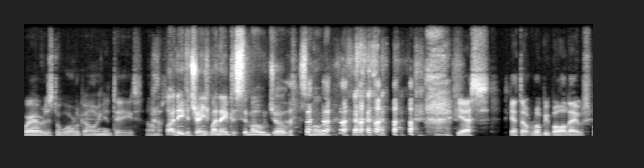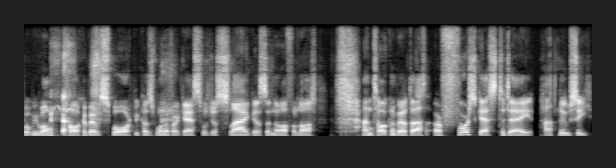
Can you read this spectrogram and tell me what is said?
Where is the world going indeed? Honestly. I need to change my name to Simone, Joe. Simone. yes get that rugby ball out. But we won't talk about sport because one of our guests will just slag us an awful lot. And talking about that, our first guest today, Pat Lucy.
